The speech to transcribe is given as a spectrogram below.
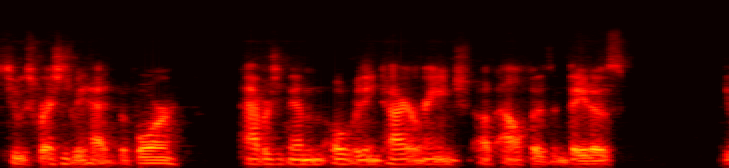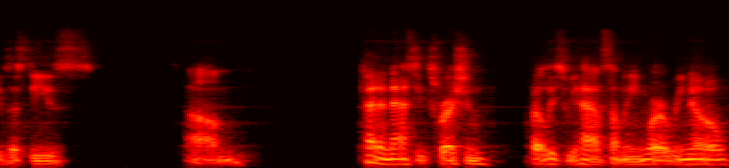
two expressions we had before, averaging them over the entire range of alphas and betas gives us these um, kind of nasty expression, but at least we have something where we know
